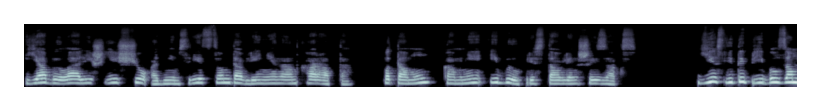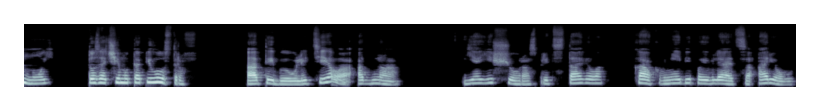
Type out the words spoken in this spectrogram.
Я была лишь еще одним средством давления на Анхарата, потому ко мне и был представлен Шейзакс. «Если ты прибыл за мной, то зачем утопил остров?» «А ты бы улетела одна», я еще раз представила, как в небе появляется орел,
